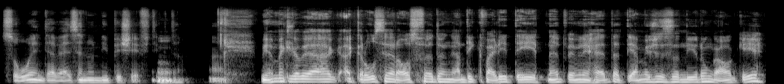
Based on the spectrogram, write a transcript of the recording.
so in der Weise noch nie beschäftigt mhm. haben. Ja. Wir haben, glaube ich, eine, eine, große Herausforderung an die Qualität. Nicht? Wenn ich heute eine thermische Sanierung angehe,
